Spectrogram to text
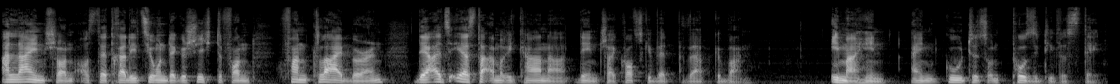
Allein schon aus der Tradition der Geschichte von Van Cliburn, der als erster Amerikaner den Tschaikowski-Wettbewerb gewann. Immerhin ein gutes und positives Statement.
